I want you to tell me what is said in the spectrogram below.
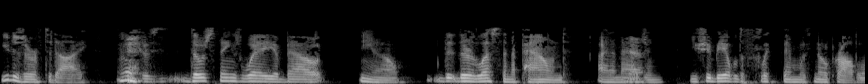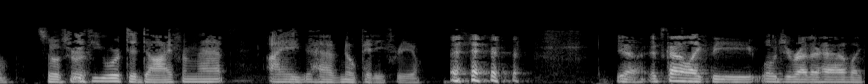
you deserve to die because those things weigh about you know they're less than a pound i'd imagine you should be able to flick them with no problem so if Sure. if you were to die from that i have no pity for you yeah, it's kind of like the what would you rather have, like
